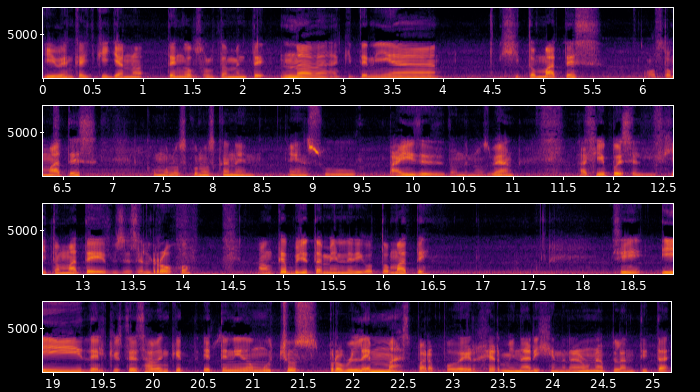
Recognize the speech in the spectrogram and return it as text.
y ven que aquí ya no tengo absolutamente nada. Aquí tenía jitomates o tomates como los conozcan en, en su país desde donde nos vean. Aquí pues el jitomate pues es el rojo aunque pues yo también le digo tomate ¿sí? y del que ustedes saben que he tenido muchos problemas para poder germinar y generar una plantita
